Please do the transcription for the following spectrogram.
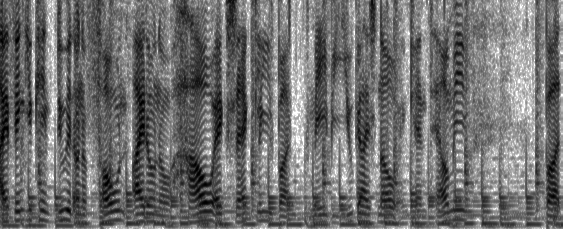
I think you can do it on a phone, I don't know how exactly, but maybe you guys know and can tell me. But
